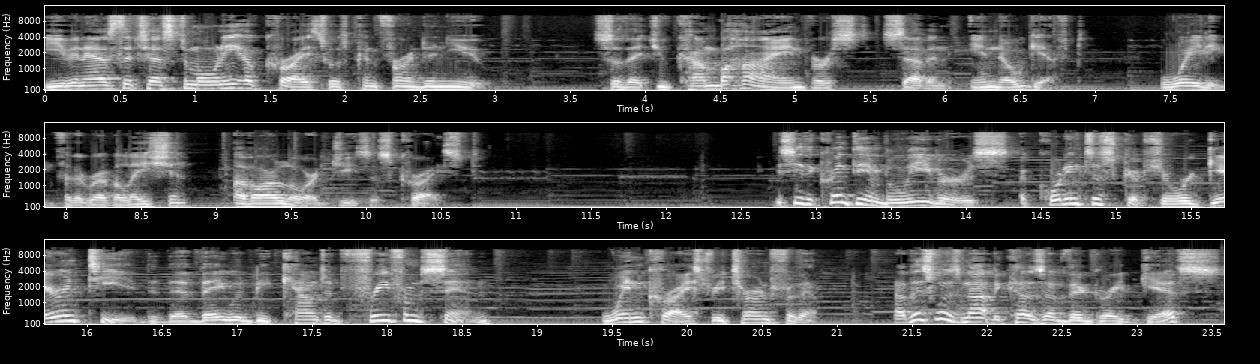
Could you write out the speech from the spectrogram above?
even as the testimony of Christ was confirmed in you so that you come behind, verse 7, in no gift, waiting for the revelation of our Lord Jesus Christ. You see, the Corinthian believers, according to Scripture, were guaranteed that they would be counted free from sin when Christ returned for them. Now, this was not because of their great gifts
